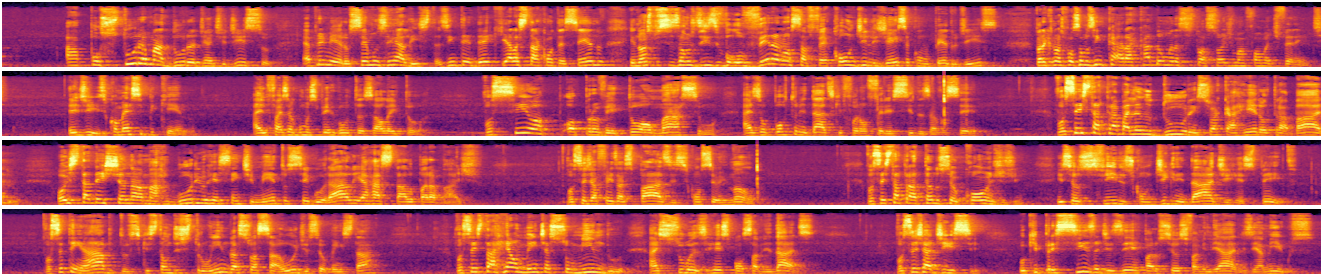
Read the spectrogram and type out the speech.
a postura madura diante disso é, primeiro, sermos realistas, entender que ela está acontecendo e nós precisamos desenvolver a nossa fé com diligência, como Pedro diz, para que nós possamos encarar cada uma das situações de uma forma diferente. Ele diz: comece pequeno. Aí ele faz algumas perguntas ao leitor. Você aproveitou ao máximo as oportunidades que foram oferecidas a você? Você está trabalhando duro em sua carreira ou trabalho? Ou está deixando a amargura e o ressentimento segurá-lo e arrastá-lo para baixo? Você já fez as pazes com seu irmão? Você está tratando seu cônjuge e seus filhos com dignidade e respeito? Você tem hábitos que estão destruindo a sua saúde e o seu bem-estar? Você está realmente assumindo as suas responsabilidades? Você já disse o que precisa dizer para os seus familiares e amigos?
